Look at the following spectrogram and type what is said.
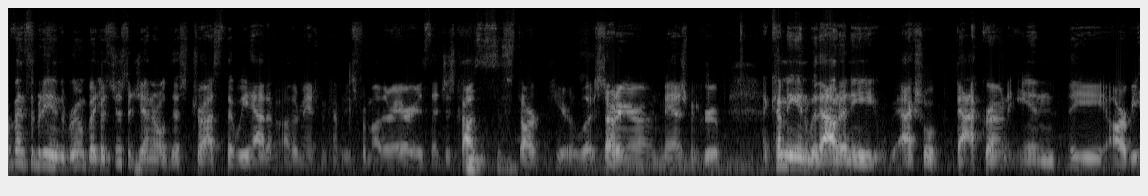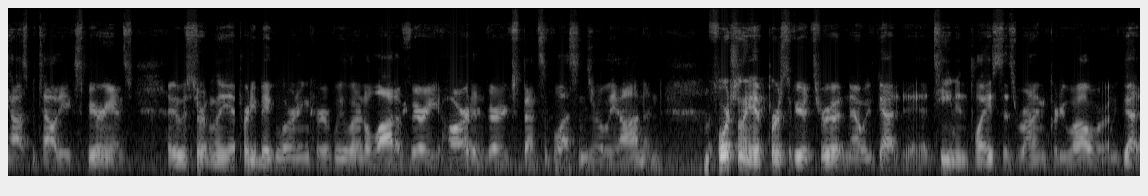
offense to anybody in the room, but it's just a general distrust that we had of other management companies from other areas that just caused us to start here, starting our own management group. And coming in without any actual background in the RV hospitality experience, it was certainly a pretty big learning curve. We learned a lot of very hard and very expensive lessons early on, and fortunately have persevered through it. Now we've got a team in place that's running pretty well. We've got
